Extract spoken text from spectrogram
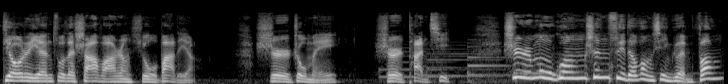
叼着烟坐在沙发上学我爸的样，时而皱眉，时而叹气，时而目光深邃的望向远方。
